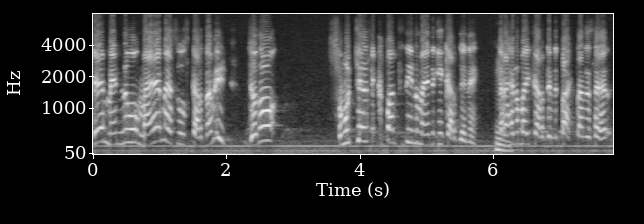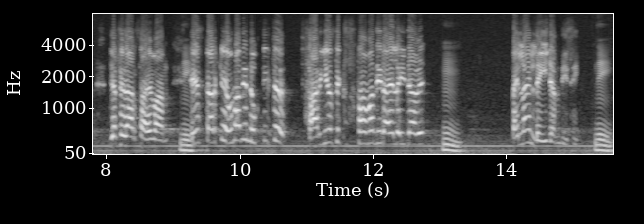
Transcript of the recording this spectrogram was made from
ਕਿ ਮੈਨੂੰ ਮੈਂ ਮਹਿਸੂਸ ਕਰਦਾ ਵੀ ਜਦੋਂ ਸਮੁੱਚੇ ਸਿੱਖ ਪੰਥ ਦੀ ਨੁਮਾਇੰਦਗੀ ਕਰਦੇ ਨੇ। ਰਹਿਨਮਾਈ ਕਰਦੇ ਨੇ ਤਖਤਾਂ ਦੇ ਜਥੇਦਾਰ ਸਾਹਿਬਾਨ। ਇਸ ਕਰਕੇ ਉਹਨਾਂ ਦੀ ਨੁਕਤੀ 'ਚ ਸਾਰੀਆਂ ਸਿੱਖ ਸੰਸਥਾਵਾਂ ਦੀ ਰਾਏ ਲਈ ਜਾਵੇ। ਹੂੰ। ਪਹਿਲਾਂ ਹੀ ਲਈ ਜਾਂਦੀ ਸੀ। ਜੀ।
